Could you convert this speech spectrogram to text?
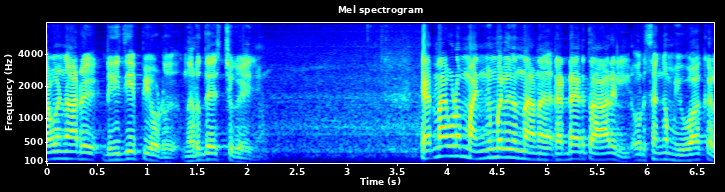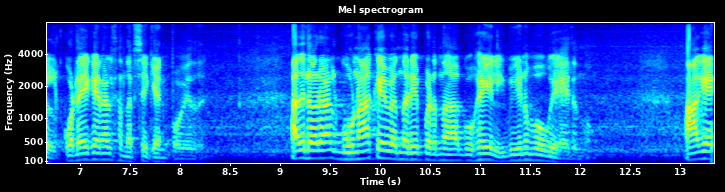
Tamil Nadu D G പിയോട് നിർദ്ദേശിച്ചു കഴിഞ്ഞു. എറണാകുളം മഞ്ഞുമ്പലിൽ നിന്നാണ് രണ്ടായിരത്തി ആറിൽ ഒരു സംഘം യുവാക്കൾ കൊടൈക്കനാൽ സന്ദർശിക്കാൻ പോയത്. അതിലൊരാൾ ഗുണാക്കേവ് എന്നറിയപ്പെടുന്ന ഗുഹയിൽ വീണുപോവുകയായിരുന്നു ആകെ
